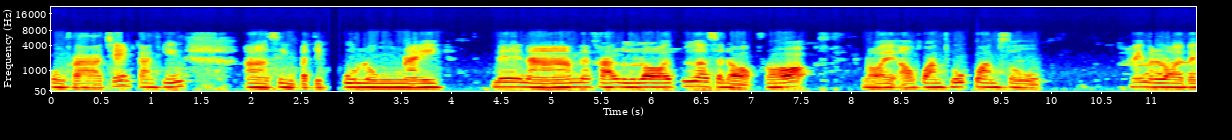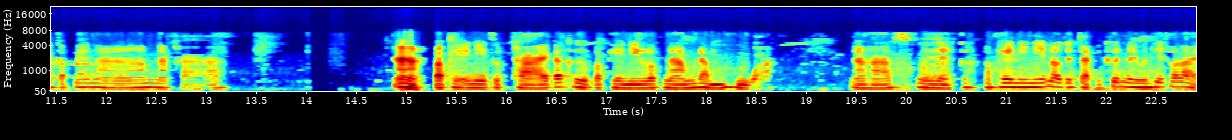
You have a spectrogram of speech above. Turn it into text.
คงคาเช่น การทิ้งสิ่งปฏิกูลลงในแม่น้ำนะคะ หรือลอยเพื่อสะดอกเคราะห์ ลอยเอาความทุกข์ความโศก ให้มันลอยไปกับแม่น้ำนะคะอะประเพณีสุดท้ายก็คือประเพณีรดน้ำดำหัวนะคะ ส่วนใหญ่ประเพณีนี้เราจะจัดขึ้นในวันที่เท่าไหร่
